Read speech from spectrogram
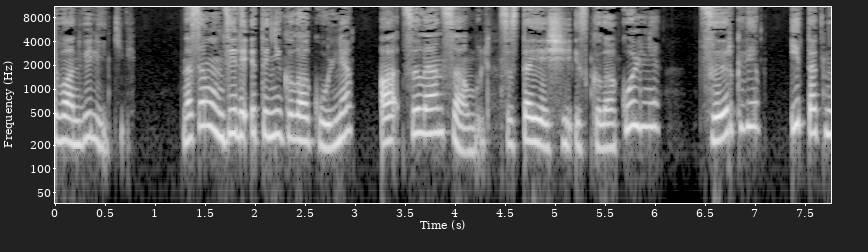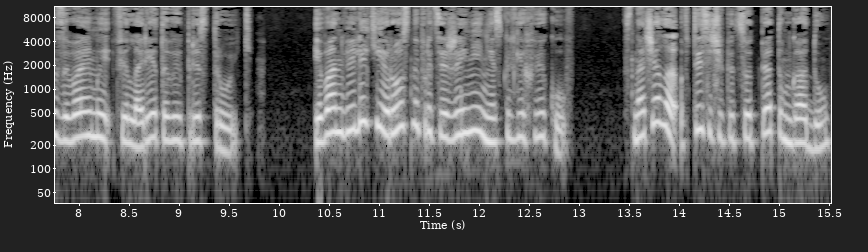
Иван Великий. На самом деле это не колокольня, а целый ансамбль, состоящий из колокольни, церкви и так называемой филаретовой пристройки. Иван Великий рос на протяжении нескольких веков. Сначала в 1505 году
